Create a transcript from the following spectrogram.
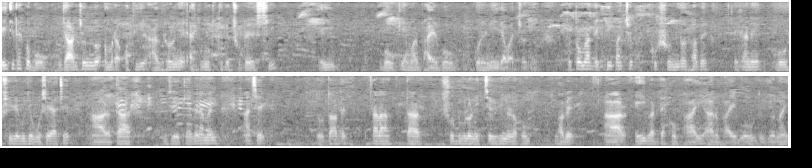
এই যে দেখো বউ, যার জন্য আমরা অধীর আগ্রহ নিয়ে এত দূর থেকে ছুটে এসেছি, এই বউকে আমার ভাইয়ের বউ করে নিয়ে যাওয়ার জন্য। তো তোমরা দেখতেই পাচ্ছ খুব সুন্দরভাবে এখানে বউ সেজে গুজে বসে আছে, আর তার যে ক্যামেরাম্যান আছে, তো তাদের, তারা তার শ্যুটগুলো নিচ্ছে বিভিন্ন রকমভাবে। আর এইবার দেখো ভাই আর ভাই বউ দুজনাই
